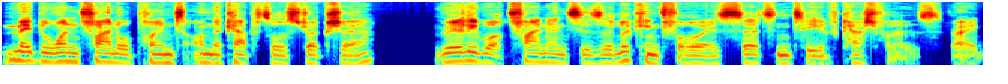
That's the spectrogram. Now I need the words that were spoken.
maybe one final point on the capital structure. Really, what finances are looking for is certainty of cash flows, right?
